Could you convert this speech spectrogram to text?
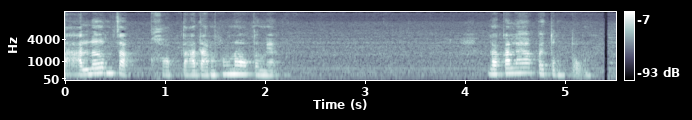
ตาเริ่มจากขอบตาดำข้างนอกตรงเนี้ยแล้วก็ลากไปตรงๆ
